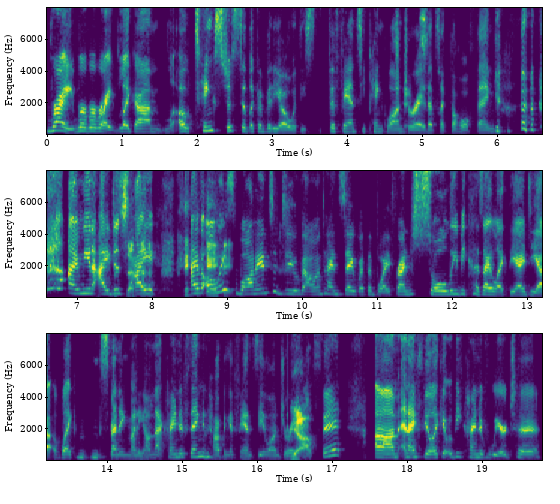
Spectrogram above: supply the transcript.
Right, right, right, right. Like um oh Tinx just did like a video with these the fancy pink lingerie. That's like the whole thing. I mean, I just I I've always wanted to do Valentine's Day with a boyfriend solely because I like the idea of like spending money on that kind of thing and having a fancy lingerie yeah. outfit. Um and I feel like it would be kind of weird to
